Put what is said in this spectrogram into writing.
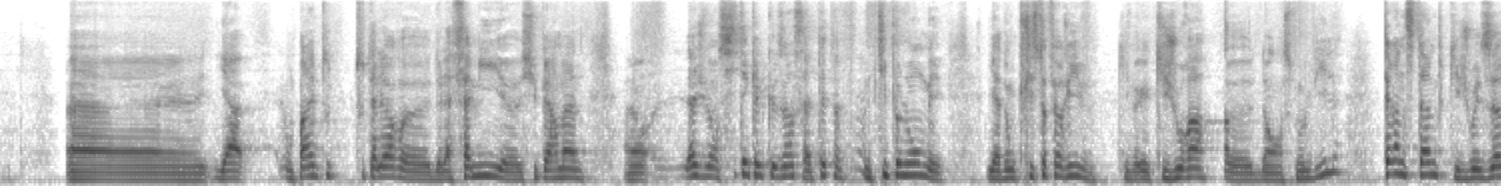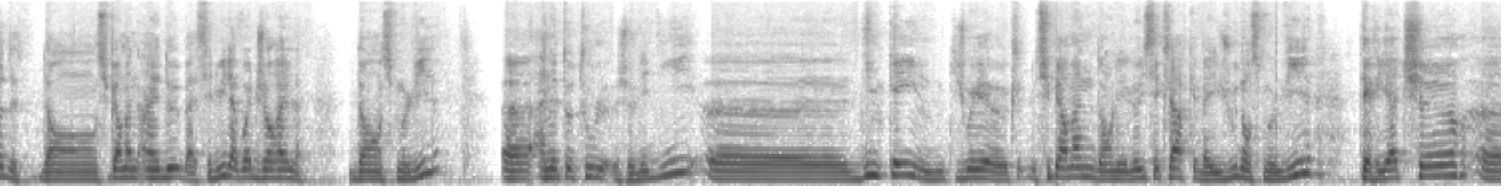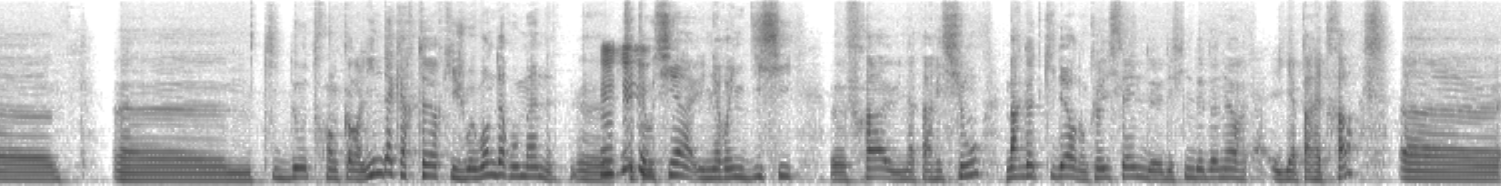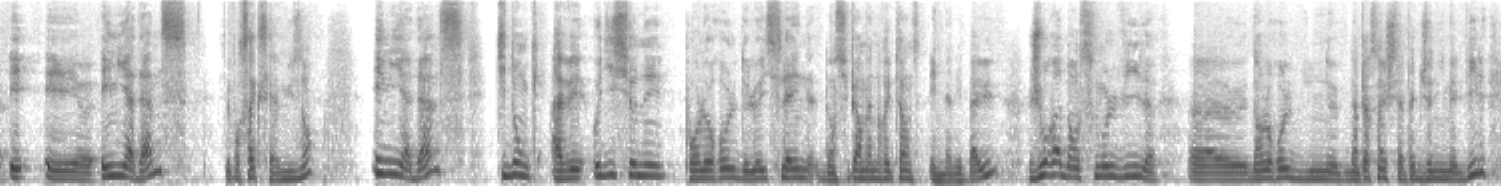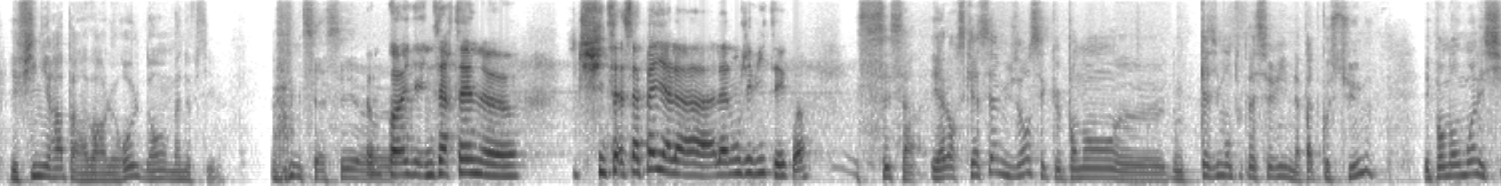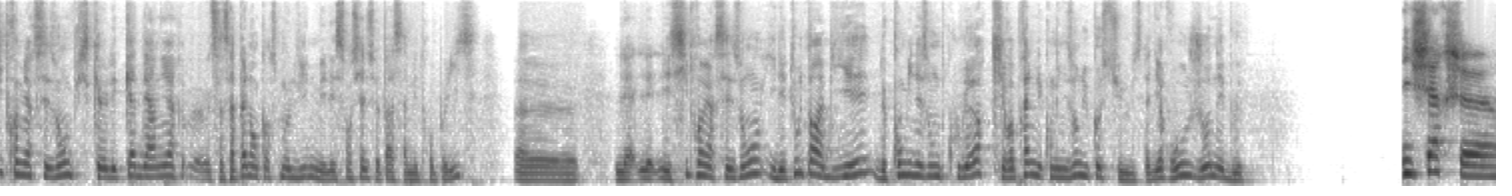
Euh, y a, on parlait tout, tout à l'heure euh, de la famille Superman. Alors, là, je vais en citer quelques-uns. Ça va peut-être un, petit peu long, mais il y a donc Christopher Reeve qui, jouera dans Smallville. Terrence Stamp qui jouait Zod dans Superman 1 et 2, bah, c'est lui la voix de Jor-El dans Smallville. Euh, Annette O'Toole, je l'ai dit. Euh, Dean Kane qui jouait euh, Superman dans les Lois et Clark, bah, il joue dans Smallville. Terry Hatcher. qui d'autre encore? Linda Carter qui jouait Wonder Woman, Mhm. qui était aussi un- une héroïne d'ici, fera une apparition. Margot Kidder, donc Lois Lane de- des films de Donner, y apparaîtra. Et et, Amy Adams, c'est pour ça que c'est amusant. Amy Adams, qui donc avait auditionné pour le rôle de Lois Lane dans Superman Returns et ne l'avait pas eu, jouera dans Smallville euh, dans le rôle d'un personnage qui s'appelle Johnny Melville et finira par avoir le rôle dans Man of Steel. Donc c'est assez. euh, Comme quoi, il y a une certaine. euh, ça, ça paye à la, à la longévité, quoi. C'est ça. Et alors, ce qui est assez amusant, c'est que pendant donc quasiment toute la série, il n'a pas de costume. Et pendant au moins les six premières saisons, puisque les quatre dernières, euh, ça s'appelle encore Smallville, mais l'essentiel se passe à Metropolis. euh, les, les six premières saisons, il est tout le temps habillé de combinaisons de couleurs qui reprennent les combinaisons du costume, c'est-à-dire rouge, jaune et bleu. Il cherche, euh,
